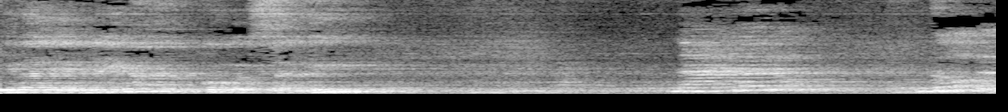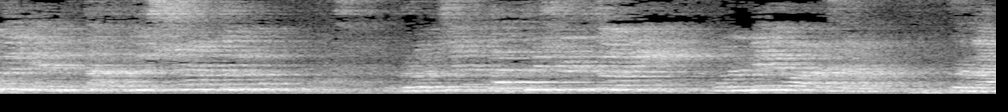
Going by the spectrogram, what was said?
ఇలా ఎన్నైనా చెప్పుకోవచ్చు తల్లి నాన్నగారు గోపికలు ఎంత అదృష్టవంతులు? రోజంతా కృష్ణుడితోనే ఉండేవాళ్ళ కదా.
